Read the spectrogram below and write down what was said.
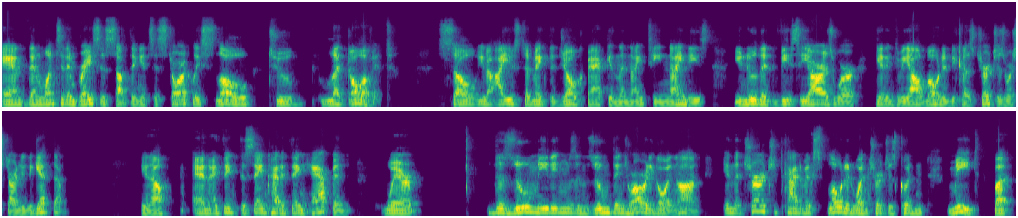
And then once it embraces something, it's historically slow to let go of it. So, you know, I used to make the joke back in the 1990s you knew that VCRs were getting to be outmoded because churches were starting to get them. You know, and I think the same kind of thing happened where the Zoom meetings and Zoom things were already going on. In the church, it kind of exploded when churches couldn't meet. But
